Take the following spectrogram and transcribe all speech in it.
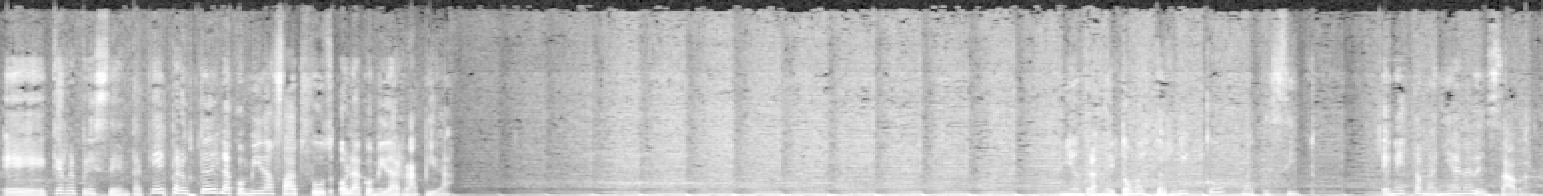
Eh, ¿Qué representa? ¿Qué es para ustedes la comida fast food o la comida rápida? Mientras me tomo este rico matecito en esta mañana de sábado.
